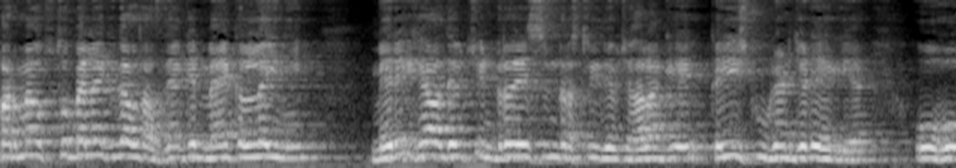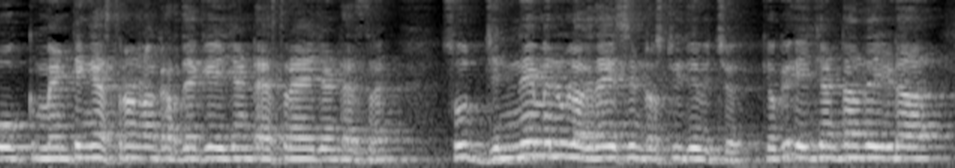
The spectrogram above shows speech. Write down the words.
ਪਰ ਮੈਂ ਉਸ ਤੋਂ ਪਹਿਲਾਂ ਇੱਕ ਗੱਲ ਦੱਸ ਦਿਆਂ ਕਿ ਮੈਂ ਇਕੱਲਾ ਹੀ ਨਹੀਂ। ਮੇਰੇ ਖਿਆਲ ਦੇ ਵਿੱਚ ਇੰਟਰਨੈਟ ਇੰਡਸਟਰੀ ਦੇ ਵਿੱਚ, ਹਾਲਾਂਕਿ ਕਈ ਸਟੂਡੈਂਟ ਜਿਹੜੇ ਹੈਗੇ ਆ, ਉਹ ਕਮੈਂਟਿੰਗ ਇਸ ਤਰ੍ਹਾਂ ਨਾ ਕਰਦੇ ਆ ਕਿ ਏਜੰਟ ਇਸ ਤਰ੍ਹਾਂ ਏਜੰਟ ਇਸ ਤਰ੍ਹਾਂ। ਸੋ ਜਿੰਨੇ ਮੈਨੂੰ ਲੱਗਦਾ ਇਸ ਇੰਡਸਟਰੀ ਦੇ ਵਿੱਚ, ਕਿਉਂਕਿ ਏਜੰਟਾਂ ਦੇ ਜਿਹੜਾ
